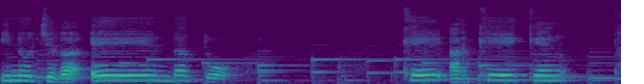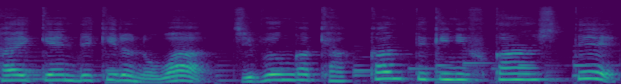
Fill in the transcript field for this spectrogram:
命が永遠だと経あ経験、体験できるのは自分が客観的に俯瞰して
